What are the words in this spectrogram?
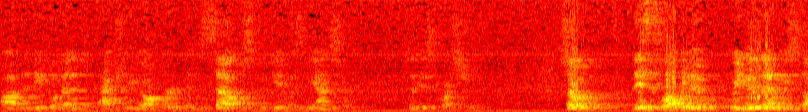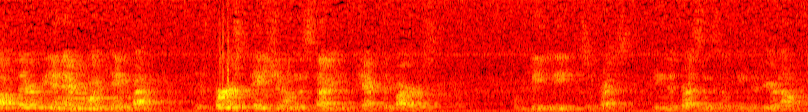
Uh, the people that actually offered themselves to give us the answer to this question. So, this is what we knew. We knew that we stopped therapy and everyone came back. The first patient on the study kept the virus completely suppressed in the presence of interferon alpha.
